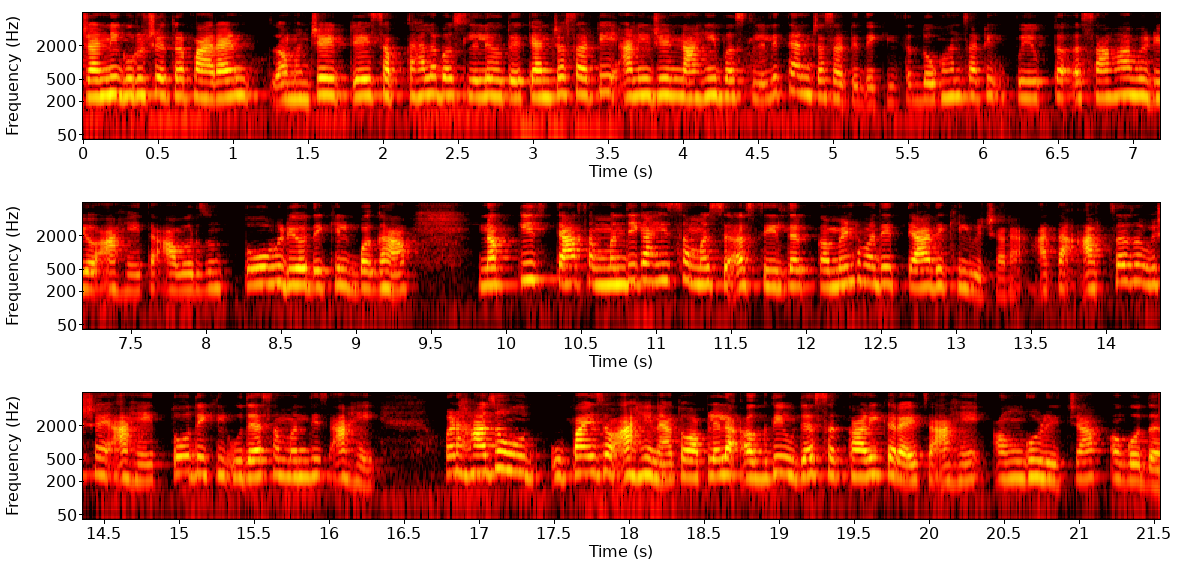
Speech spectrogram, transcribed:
ज्यांनी गुरुक्षेत्र पारायण म्हणजे जे सप्ताहाला बसलेले होते त्यांच्यासाठी आणि जे नाही बसलेले त्यांच्यासाठी देखील. तर दोघांसाठी उपयुक्त असा हा व्हिडिओ आहे. तर आवर्जून तो व्हिडिओ देखील बघा. नक्कीच त्यासंबंधी काही समस्या असतील तर कमेंटमध्ये त्या देखील विचारा. आता आजचा जो विषय आहे तो देखील उद्यासंबंधीच आहे. पण हा जो उ- उपाय जो आहे ना तो आपल्याला अगदी उद्या सकाळी करायचा आहे अंघोळीच्या अगोदर.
